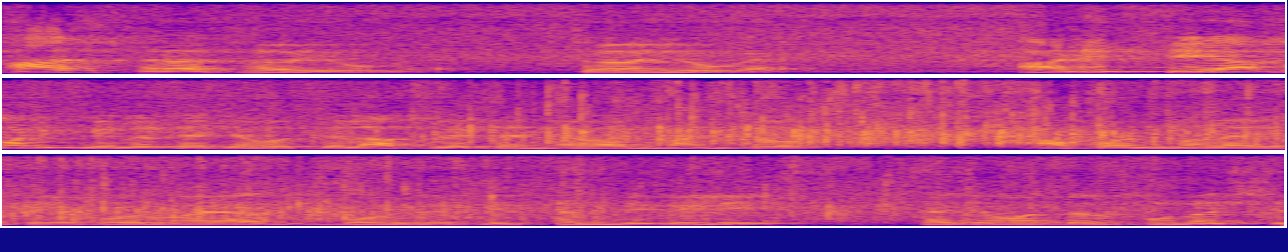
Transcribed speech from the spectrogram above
हाच खरा सहयोग आहे सहयोग आहे. आणि ते आपण केलं त्याच्याबद्दल आपले धन्यवाद मानतो. आपण मला इथे बोलवाय बोलण्याची संधी दिली. त्याच्याबद्दल पुनश्च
